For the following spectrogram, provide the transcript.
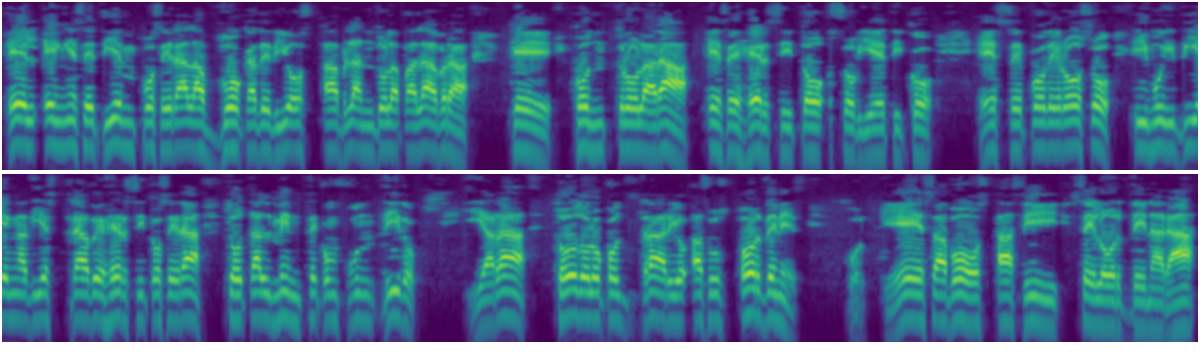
él en ese tiempo será la boca de Dios hablando la palabra que controlará ese ejército soviético. Ese poderoso y muy bien adiestrado ejército será totalmente confundido y hará todo lo contrario a sus órdenes, porque esa voz así se lo ordenará.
